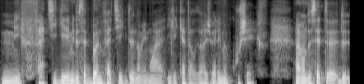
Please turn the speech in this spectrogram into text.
mais fatigué, mais de cette bonne fatigue de non mais moi, il est 14 heures et je vais aller me coucher. vraiment de cette de,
